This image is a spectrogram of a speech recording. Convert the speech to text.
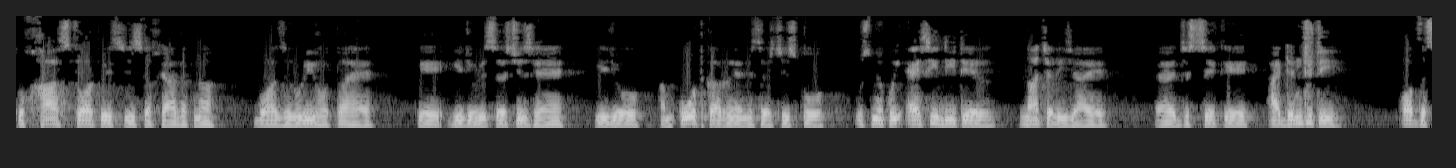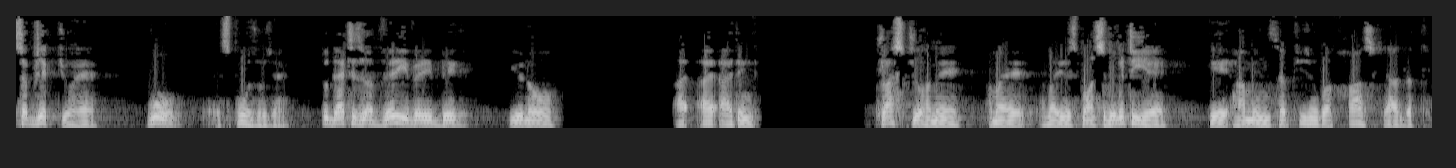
تو خاص طور پہ اس چیز کا خیال رکھنا بہت ضروری ہوتا ہے کہ یہ جو ریسرچز ہیں، یہ جو ہم کوٹ کر رہے ہیں ریسرچز کو، اس میں کوئی ایسی ڈیٹیل نہ چلی جائے جس سے کہ آئیڈینٹی آف دا سبجیکٹ جو ہے وہ ایکسپوز ہو جائے۔ تو that is a very very big you know I think trust جو ہمیں، ہمارے، ہماری رسپانسبلٹی ہے کہ ہم ان سب چیزوں کا خاص خیال رکھیں۔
